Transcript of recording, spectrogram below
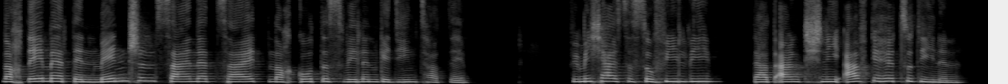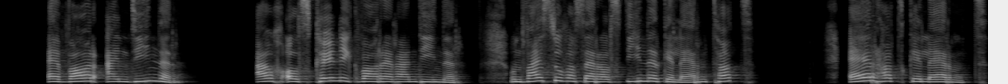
nachdem er den Menschen seiner Zeit nach Gottes Willen gedient hatte. Für mich heißt das so viel wie, der hat eigentlich nie aufgehört zu dienen. Er war ein Diener. Auch als König war er ein Diener. Und weißt du, was er als Diener gelernt hat? Er hat gelernt,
